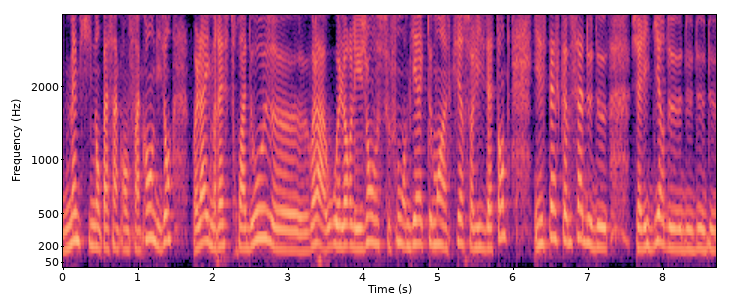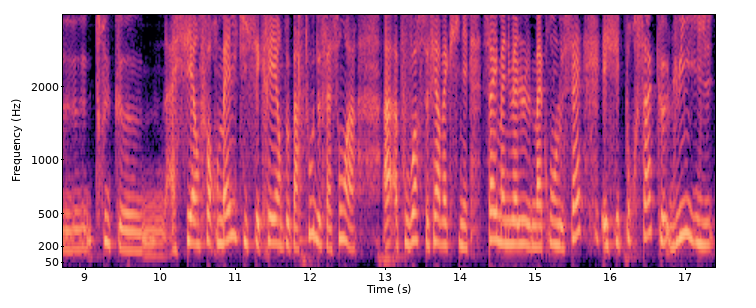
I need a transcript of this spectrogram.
même s'ils n'ont pas 55 ans, en disant voilà, il me reste trois doses, voilà. Ou alors les gens se font directement inscrire sur liste d'attente. Une espèce comme ça de, j'allais dire, de, trucs assez informels qui s'est créé un peu partout de façon à, pouvoir se faire vacciner. Ça, Emmanuel Macron le sait, et c'est pour ça que lui,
